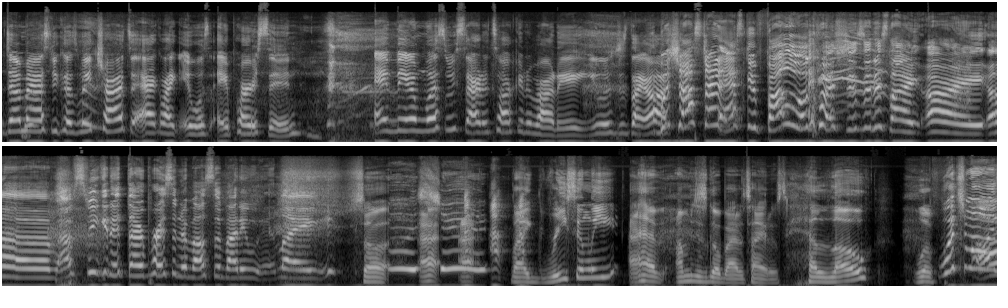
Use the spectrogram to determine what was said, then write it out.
a dumbass because we tried to act like it was a person, and then once we started talking about it, you was just like, oh, But y'all started asking follow up questions, and it's like, all right, um, I'm speaking in third person about somebody like. So Oh, I, shit. I- like recently, I have. I'm just go by the titles. Hello with Which one was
